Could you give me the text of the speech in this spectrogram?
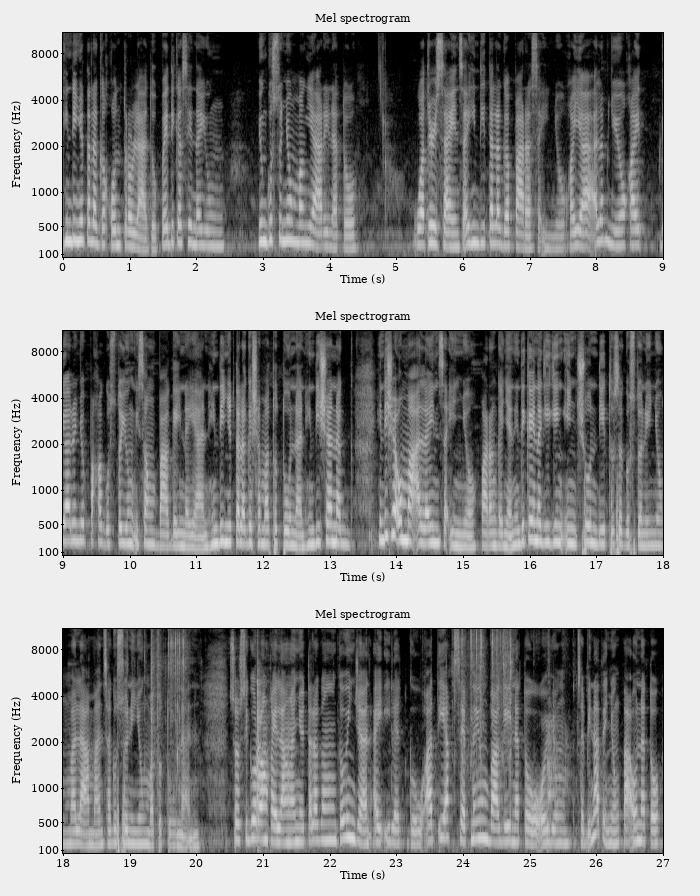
hindi nyo talaga kontrolado, pwede kasi na yung, yung gusto nyong mangyari na to, water signs ay hindi talaga para sa inyo. Kaya alam nyo yung kahit gano'n nyo pa kagusto yung isang bagay na yan, hindi nyo talaga siya matutunan, hindi siya nag, hindi siya uma-align sa inyo, parang ganyan. Hindi kayo nagiging in tune dito sa gusto ninyong malaman, sa gusto ninyong matutunan. So, siguro ang kailangan nyo talagang gawin dyan ay i-let go at i-accept na yung bagay na to or yung, sabi natin, yung tao na to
